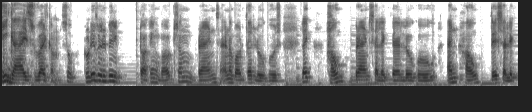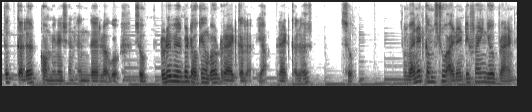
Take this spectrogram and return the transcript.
Hey guys, welcome. So today we'll be talking about some brands and about their logos, like how brands select their logo and how they select the color combination in their logo. So today we'll be talking about red color. Yeah, red color. So when it comes to identifying your brand,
